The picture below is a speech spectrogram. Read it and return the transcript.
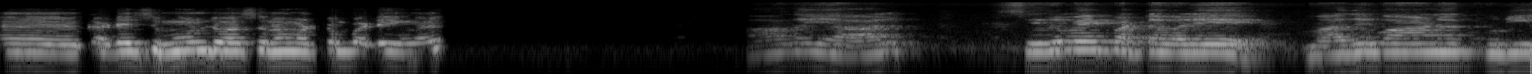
அஹ் கடைசி மூன்று வசனம் மட்டும் படியுங்க ஆகையால் சிறுமைப்பட்டவளே மதுபான குடி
